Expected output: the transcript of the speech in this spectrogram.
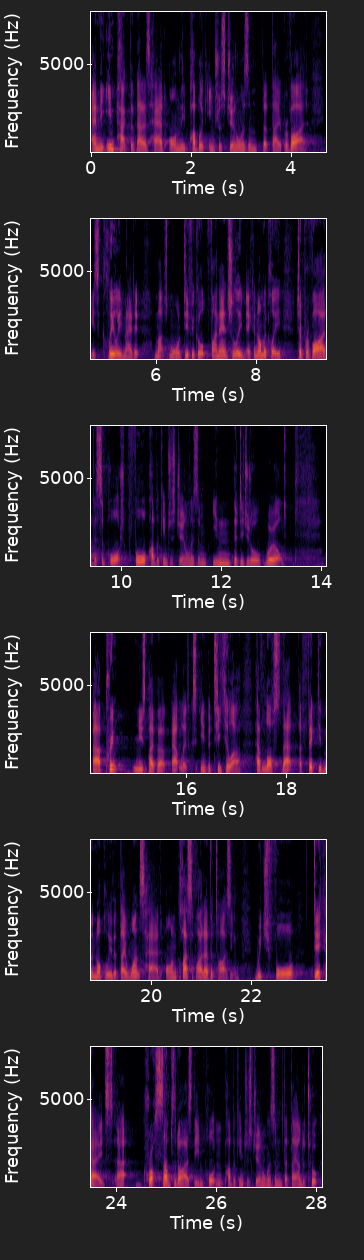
and the impact that that has had on the public interest journalism that they provide it's clearly made it much more difficult financially, economically, to provide the support for public interest journalism in the digital world. Uh, print newspaper outlets in particular have lost that effective monopoly that they once had on classified advertising, which for decades uh, cross-subsidised the important public interest journalism that they undertook.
